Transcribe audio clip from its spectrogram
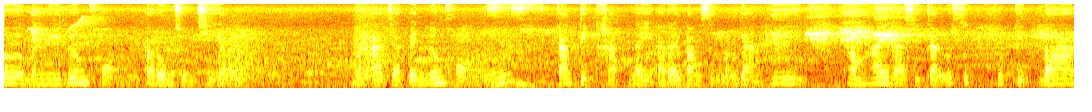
อร์ มันมีเรื่องของอารมณ์ฉุนเฉียว มันอาจจะเป็นเรื่องของ การติดขัดในอะไรบางสิ่งบางอย่างที่ทำให้ราศีกันรู้สึกหงุดหงิดบ้าง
